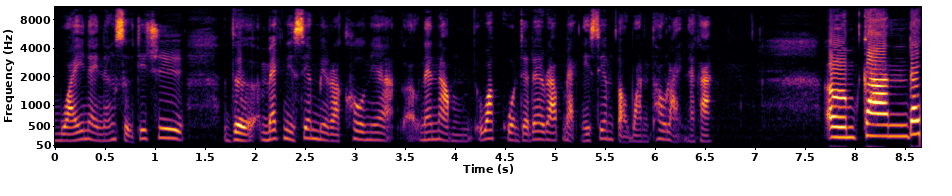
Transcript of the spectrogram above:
ำไว้ในหนังสือที่ชื่อ The Magnesium Miracle เนี่ยแนะนำว่าควรจะได้รับแมกนีเซียมต่อวันเท่าไหร่นะคะ การได้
